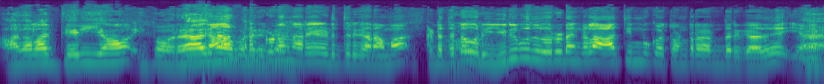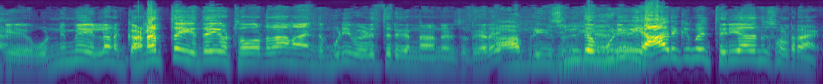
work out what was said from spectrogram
அதெல்லாம் தெரியும். இப்போ ராஜினாமா கூட நிறைய எடுத்திருக்காராமா? கிட்டத்தட்ட ஒரு இருபது வருடங்களா அதிமுக தொண்டரா இருந்திருக்காது எனக்கு ஒண்ணுமே இல்ல. கனத்த இதயத்தோட தான் நான் இந்த முடிவு எடுத்திருக்கேன் நான் சொல்றாரு அப்படின்னு இந்த. முடிவு யாருக்குமே தெரியாதுன்னு சொல்றாங்க.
